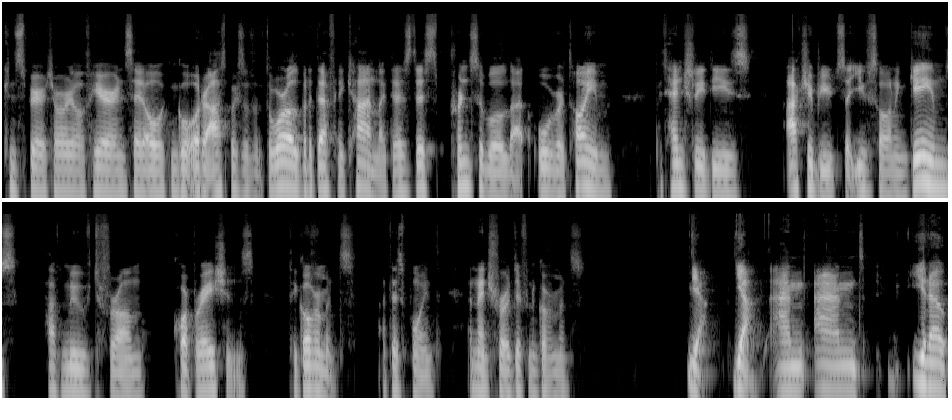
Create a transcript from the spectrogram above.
conspiratorial of here and said, oh, it can go other aspects of the world, but it definitely can. Like there's this principle that over time, potentially these attributes that you saw in games have moved from corporations to governments at this point, and then sure, different governments. Yeah, yeah, and and you know,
